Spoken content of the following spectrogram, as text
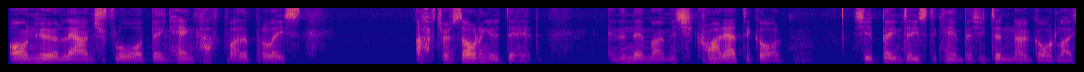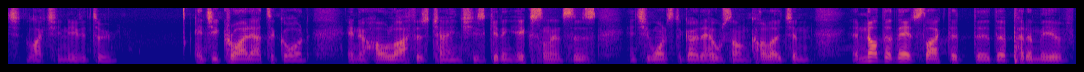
on her lounge floor being handcuffed by the police after assaulting her dad. And in that moment, she cried out to God. She had been to Easter camp, but she didn't know God like, like she needed to. And she cried out to God, and her whole life has changed. She's getting excellences, and she wants to go to Hillsong College. And, and not that that's like the, the, the epitome of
